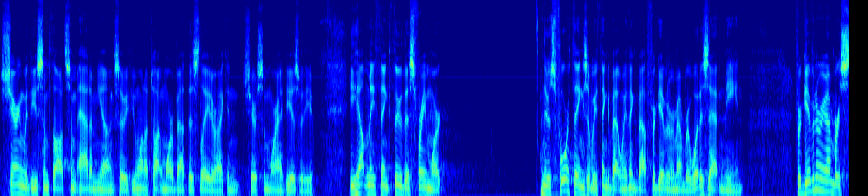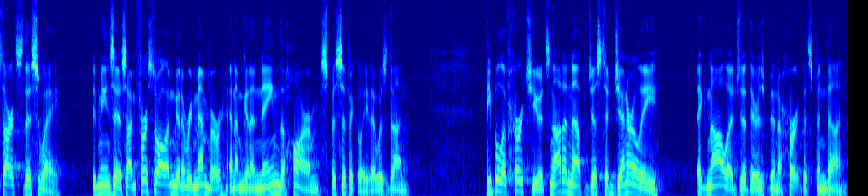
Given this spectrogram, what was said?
sharing with you some thoughts from Adam Young. So if you want to talk more about this later, I can share some more ideas with you. He helped me think through this framework. There's four things that we think about when we think about forgive and remember. What does that mean? Forgive and remember starts this way. It means this. I'm first of all, I'm going to remember and I'm going to name the harm specifically that was done. People have hurt you. It's not enough just to generally acknowledge that there's been a hurt that's been done.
